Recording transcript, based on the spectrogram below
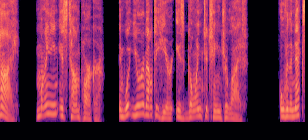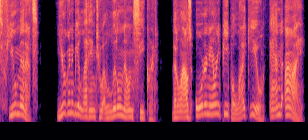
Hi, my name is Tom Parker, and what you're about to hear is going to change your life. Over the next few minutes, you're going to be led into a little-known secret that allows ordinary people like you and I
